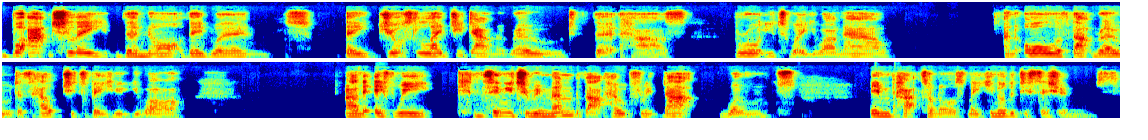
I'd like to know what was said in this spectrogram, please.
but actually they're not, they weren't. They just led you down a road that has brought you to where you are now and all of that road has helped you to be who you are. And if we continue to remember that, hopefully that won't impact on us making other decisions.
